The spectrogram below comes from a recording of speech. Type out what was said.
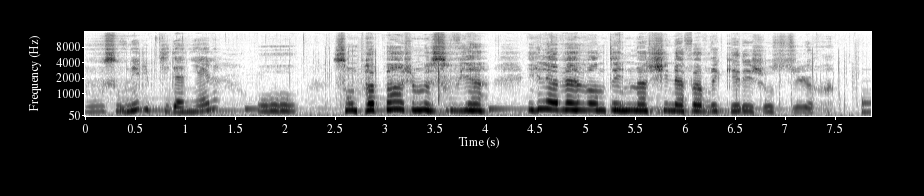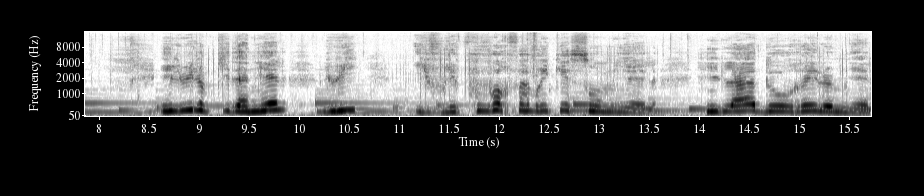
Vous vous souvenez du petit Daniel? Oh, son papa, je me souviens, il avait inventé une machine à fabriquer des chaussures. Et lui, le petit Daniel, lui, il voulait pouvoir fabriquer son miel. Il adorait le miel.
